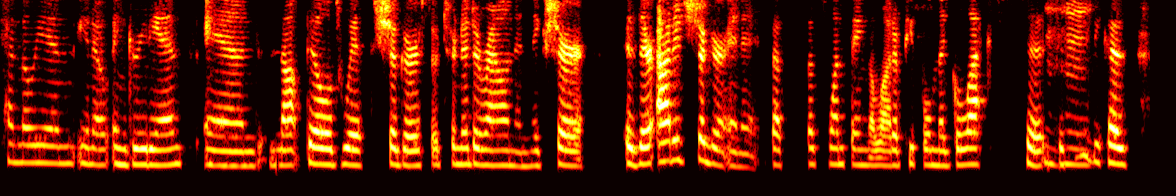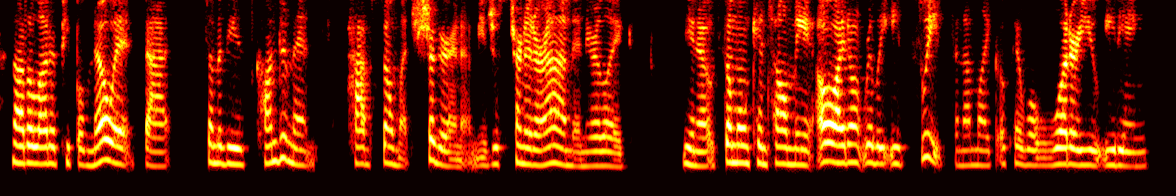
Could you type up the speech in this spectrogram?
10 million, you know, ingredients and not filled with sugar. So turn it around and make sure is there added sugar in it? That's that's one thing a lot of people neglect to, to see Mhm. because not a lot of people know it that some of these condiments have so much sugar in them. You just turn it around and you're like, you know, someone can tell me, "Oh, I don't really eat sweets." And I'm like, "Okay, well, what are you eating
